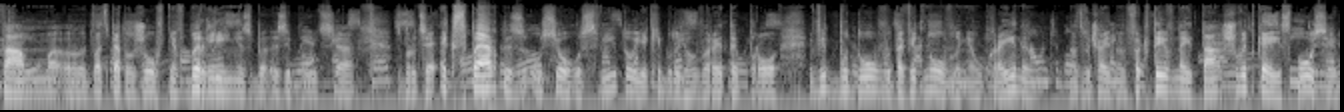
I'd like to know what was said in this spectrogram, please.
там a е, 25 жовтня в Берліні зб- where зібруться experts зберуться експерти з усього світу, які будуть говорити про відбудову та відновлення України в надзвичайно ефективний та швидкий спосіб.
